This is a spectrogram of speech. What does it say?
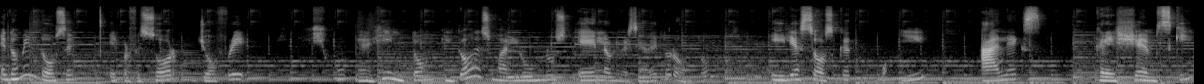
En 2012, el profesor Geoffrey Hinton y dos de sus alumnos en la Universidad de Toronto, Ilya Sosket y Alex Kreshemsky,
